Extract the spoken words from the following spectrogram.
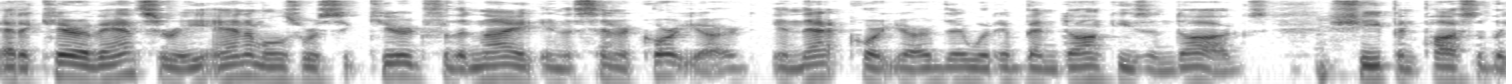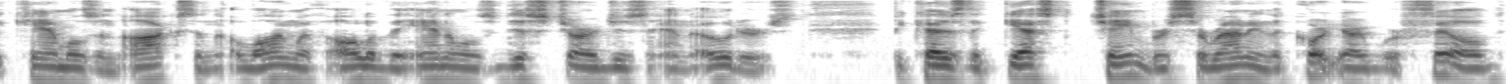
At a caravansary, animals were secured for the night in the center courtyard. In that courtyard, there would have been donkeys and dogs, sheep and possibly camels and oxen, along with all of the animals' discharges and odors. Because the guest chambers surrounding the courtyard were filled,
